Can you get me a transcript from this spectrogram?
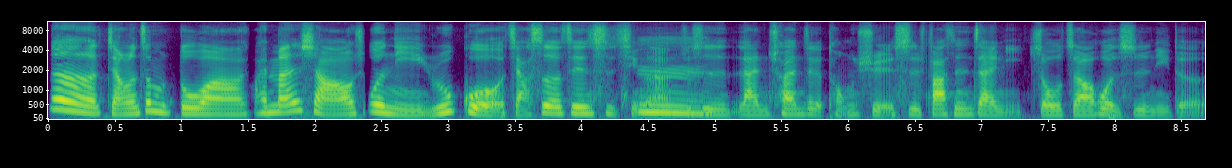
那讲了这么多啊，我还蛮想要问你，如果假设这件事情啊，嗯就是蓝川这个同学是发生在你周遭，或者是你的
